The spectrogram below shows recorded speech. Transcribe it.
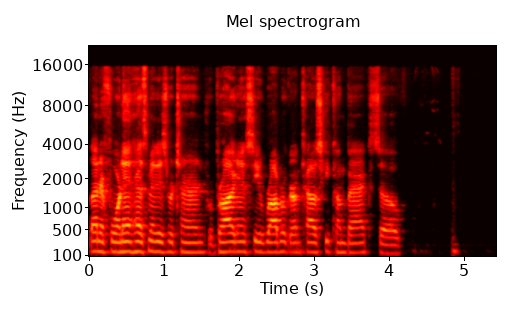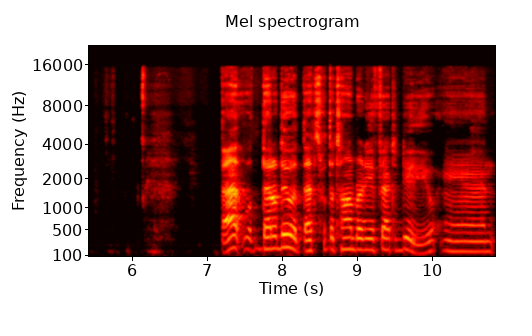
Leonard Fournette has made his return. We're probably going to see Robert Gronkowski come back. So that that'll do it. That's what the Tom Brady effect to do to you. And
